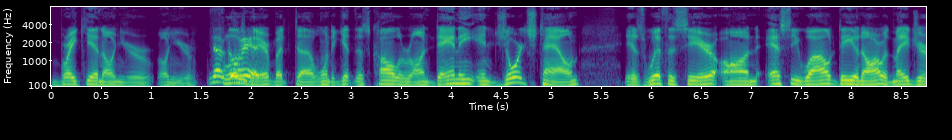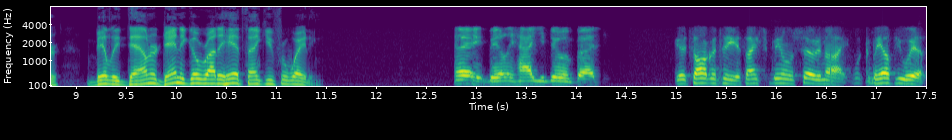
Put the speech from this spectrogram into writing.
break in on your on your No, flow there, but uh, want to get this caller on. Danny in Georgetown is with us here on SC Wild DNR with Major Billy Downer. Danny, go right ahead. Thank you for waiting. Hey, Billy, how you doing, buddy? good talking to you. Thanks for being on the show tonight. What can we help you with?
